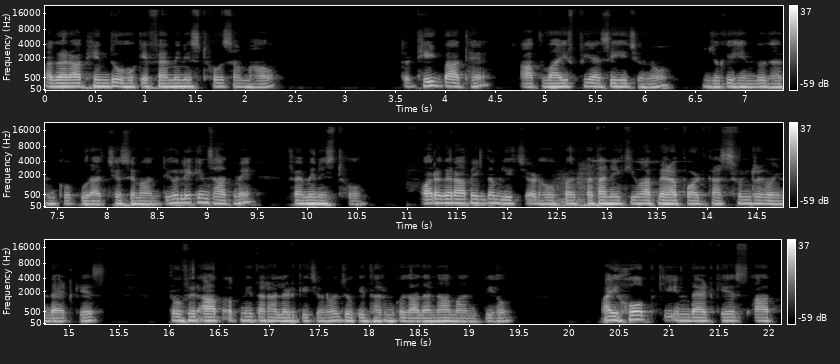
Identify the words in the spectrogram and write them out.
अगर आप हिंदू हो के फेमिनिस्ट हो समहाउ तो ठीक बात है, आप वाइफ भी ऐसी ही चुनो, जो कि हिंदू धर्म को पूरा अच्छे से मानती हो, लेकिन साथ में फेमिनिस्ट हो। और अगर आप एकदम लिचड़ हो, पर पता नहीं क्यों आप मेरा पॉडकास्ट सुन रहे हो इन दैट केस तो फिर आप अपनी तरह लड़की चुनो, जो कि धर्म को ज़्यादा ना मानती हो। आई होप कि इन दैट केस आप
